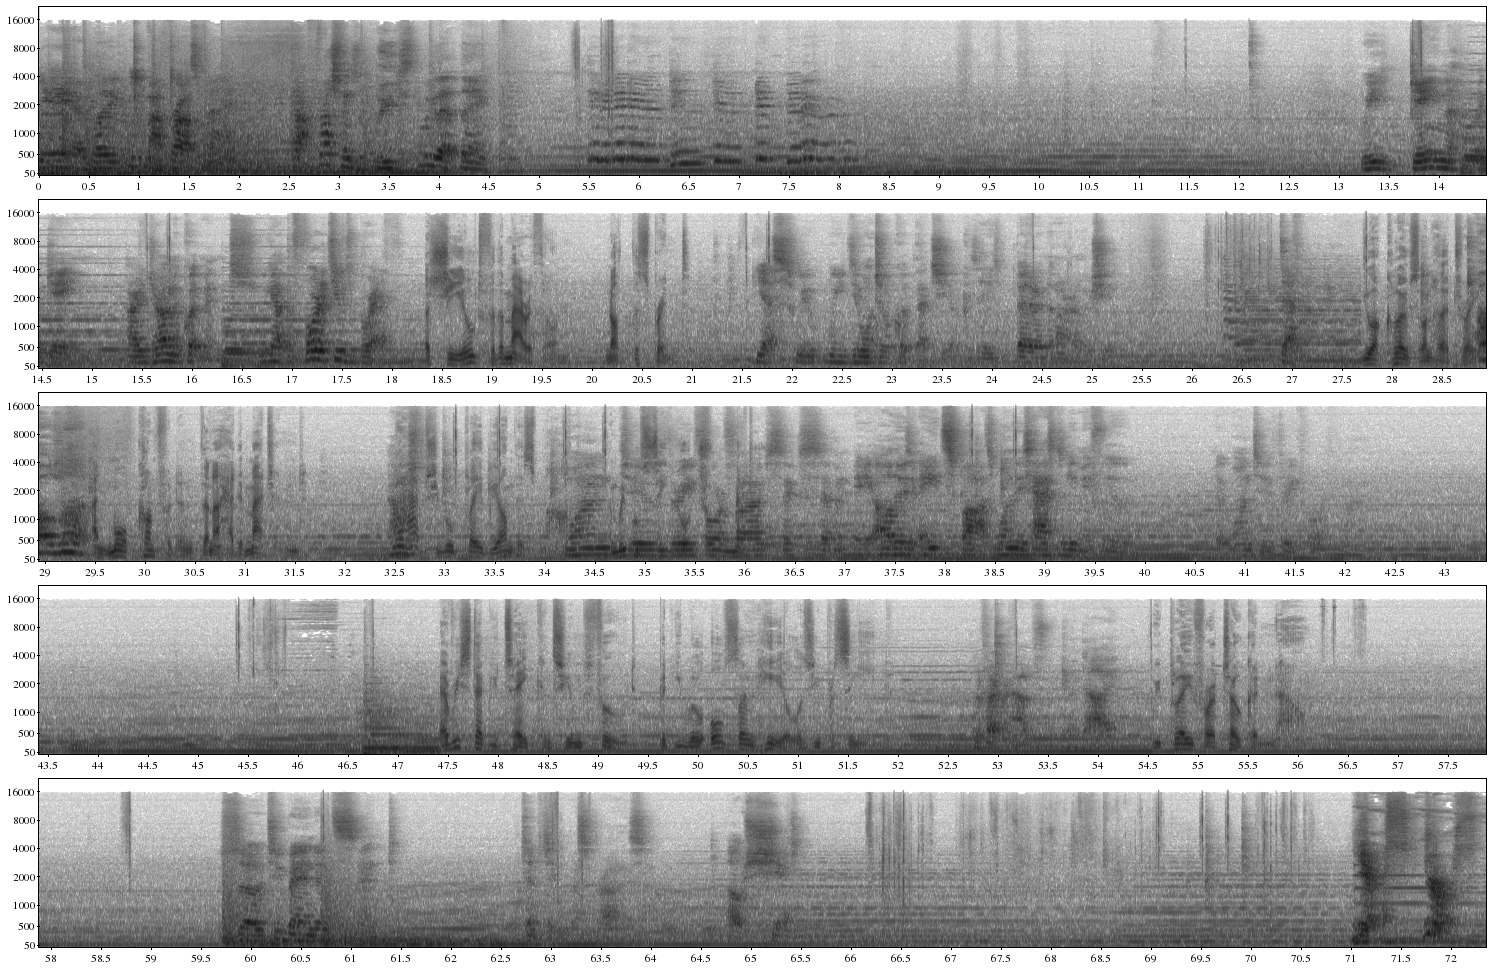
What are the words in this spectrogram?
Yeah, buddy, eat my Frostfang. God, Frostfang's a beast. Look at that thing. We gain a gain. Alright, draw an equipment. We got the Fortitude's Breath. A shield for the marathon, not the sprint. Yes, we, we do want to equip that shield because it is better than our other shield. Definitely. You are close on her trail. Oh, look! And more confident than I had imagined. Perhaps she will play beyond this mark. One, and we two, will see three, your four, five, six, seven, eight. Oh, there's eight spots. One of these has to give me food. Wait, one, two, three, four, Every step you take consumes food, but you will also heal as you proceed. What if I run out of food? Do I die? We play for a token now. So, two bandits and attempt to take me by surprise. Oh, shit. Yes! Yes!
